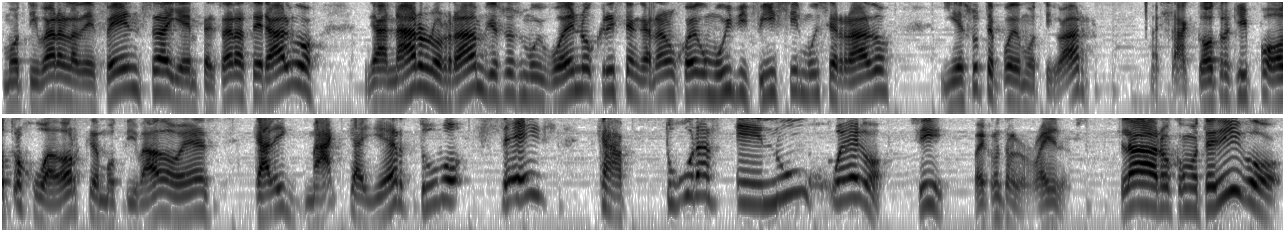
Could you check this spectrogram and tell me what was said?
motivar a la defensa y a empezar a hacer algo. Ganaron los Rams y eso es muy bueno, Cristian. Ganaron un juego muy difícil, muy cerrado y eso te puede motivar. Exacto, otro equipo, otro jugador que motivado es Khalid Mack, que ayer tuvo seis capturas en un juego. Sí, fue contra los Raiders. Claro, como te digo,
